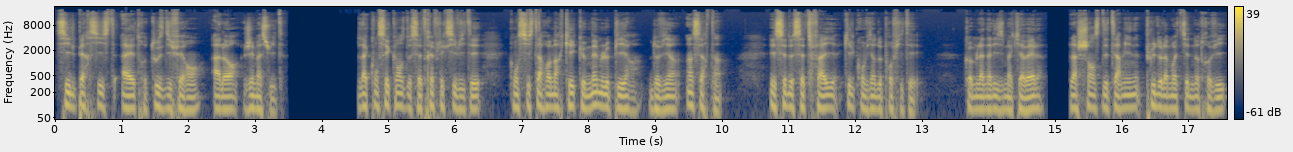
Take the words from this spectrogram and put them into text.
S'ils persistent à être tous différents, alors j'ai ma suite. La conséquence de cette réflexivité consiste à remarquer que même le pire devient incertain, et c'est de cette faille qu'il convient de profiter. Comme l'analyse Machiavel, la chance détermine plus de la moitié de notre vie,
